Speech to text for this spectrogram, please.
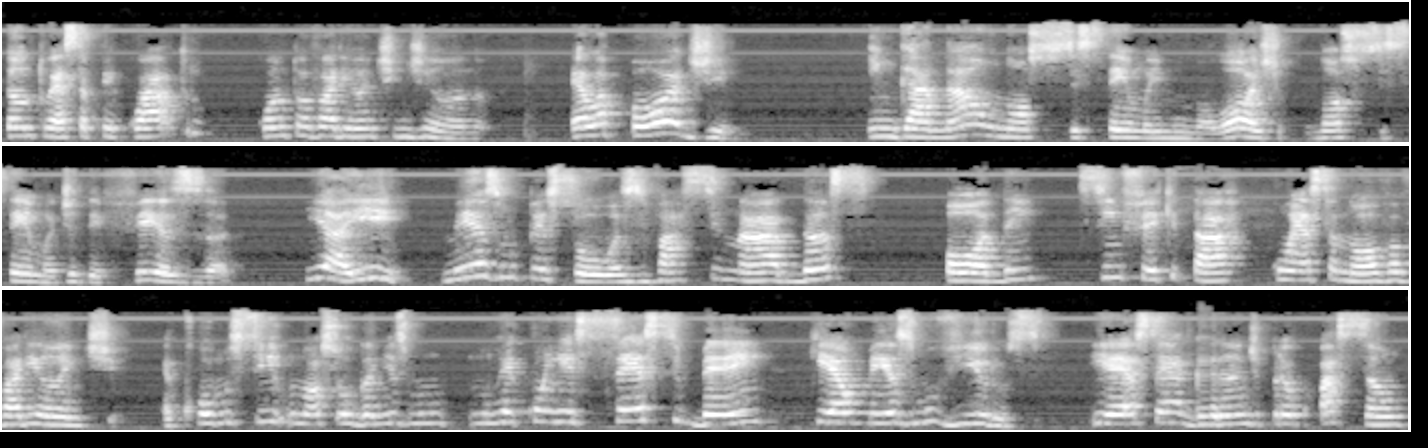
tanto essa P4 quanto a variante indiana. Ela pode enganar o nosso sistema imunológico, nosso sistema de defesa, e aí, mesmo pessoas vacinadas podem se infectar com essa nova variante. É como se o nosso organismo não reconhecesse bem que é o mesmo vírus. E essa é a grande preocupação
